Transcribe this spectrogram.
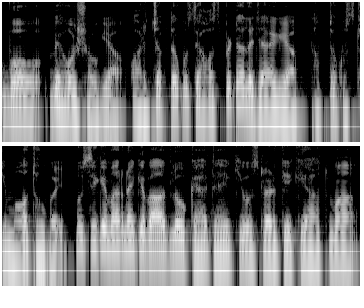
वो बेहोश हो गया। और जब तक उसे हॉस्पिटल ले जाया गया, तब तक उसकी मौत हो गई। उसी के मरने के बाद लोग कहते हैं कि उस लड़के की आत्मा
